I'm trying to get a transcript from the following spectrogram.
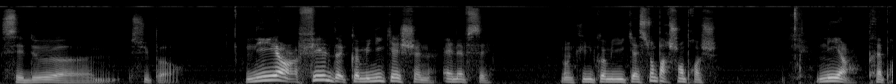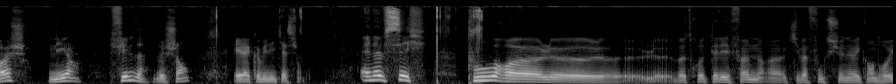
ces deux euh, supports. Near Field Communication, NFC. Donc une communication par champ proche. Near, très proche. Near, field, le champ, et la communication. NFC pour votre téléphone qui va fonctionner avec Android,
